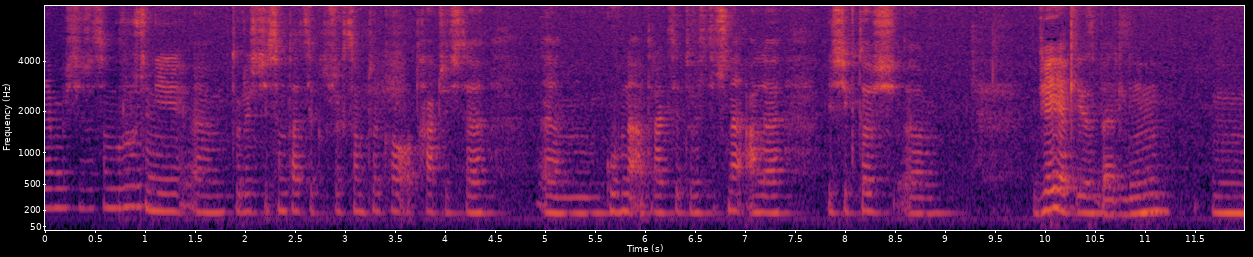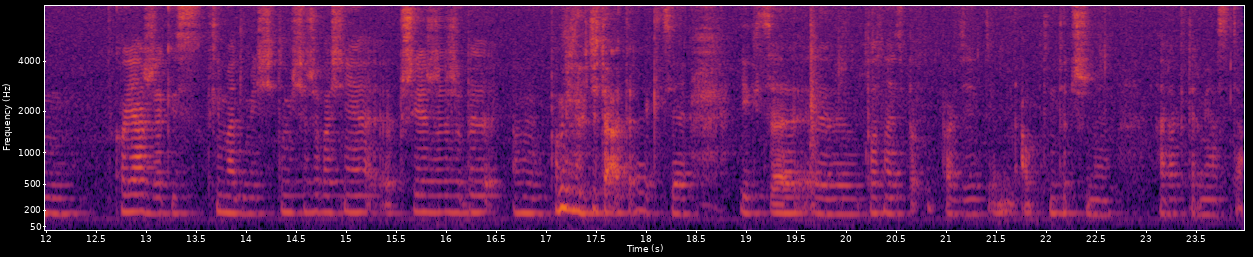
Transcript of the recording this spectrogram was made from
Ja myślę, że są różni um, turyści. Są tacy, którzy chcą tylko odhaczyć te um, główne atrakcje turystyczne, ale jeśli ktoś um, wie, jaki jest Berlin, um, kojarzy, jaki jest klimat w mieście, to myślę, że właśnie przyjeżdża, żeby um, pominąć te atrakcje i chce y, poznać bardziej ten autentyczny charakter miasta.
